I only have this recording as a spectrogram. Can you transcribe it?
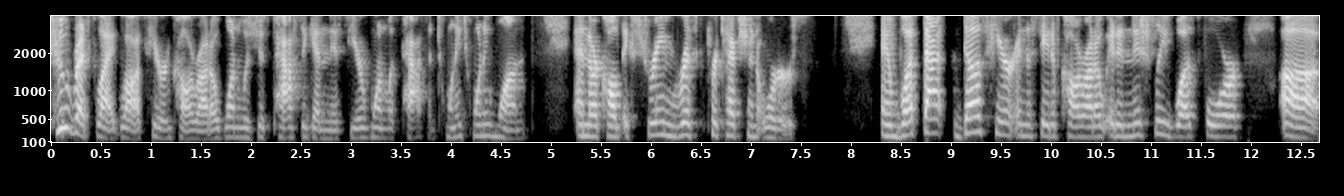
two red flag laws here in Colorado. One was just passed again this year, one was passed in 2021, and they're called extreme risk protection orders. And what that does here in the state of Colorado, it initially was for uh,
